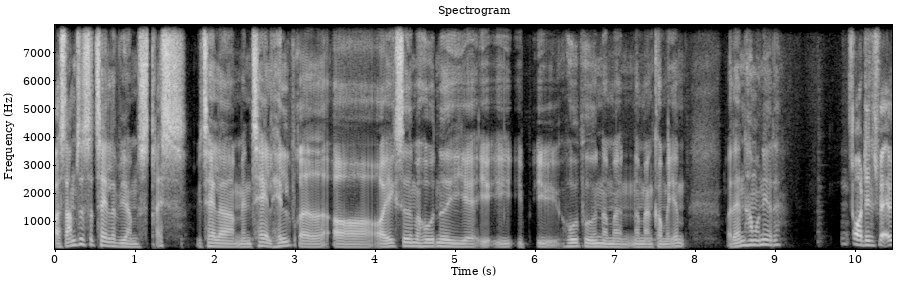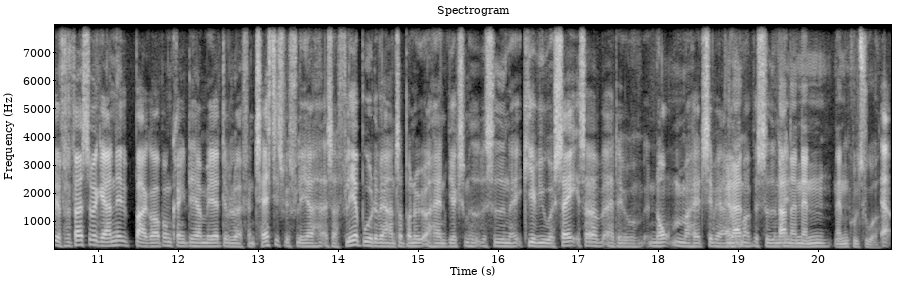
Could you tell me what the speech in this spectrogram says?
Og samtidig så taler vi om stress. Vi taler om mental helbred, og, og ikke sidde med hovedet ned i, i, i, i hovedpuden, når man, når man kommer hjem. Hvordan harmonerer det? Og det, for det første vil jeg gerne bakke op omkring det her med, at det ville være fantastisk, hvis flere, altså flere burde være entreprenører og have en virksomhed ved siden af. Kigger vi USA, så er det jo normen at have et CVR-nummer ja, ved siden af. Der er en anden, en anden kultur. Ja, og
